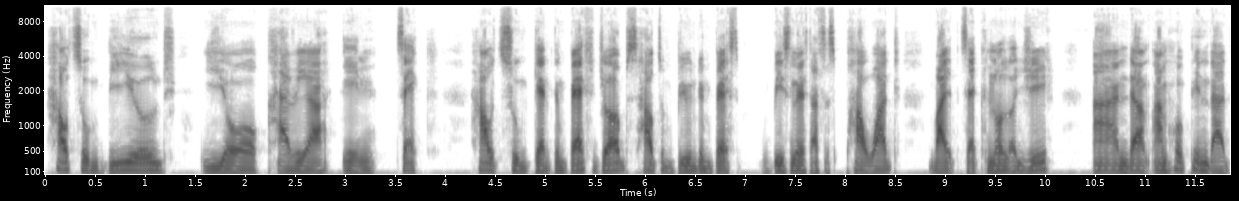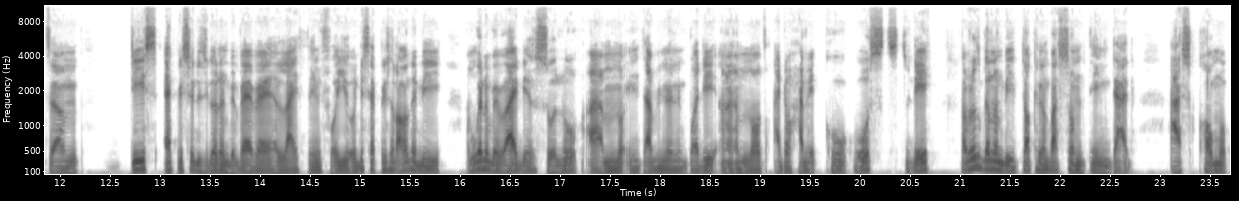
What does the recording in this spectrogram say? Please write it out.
how to build your career in tech, how to get the best jobs, how to build the best business that is powered by technology. And um, I'm hoping that um, this episode is going to be very, very enlightening for you. This episode, I'm going to be, I'm going to be riding solo. I'm not interviewing anybody. I'm not, I don't have a co-host today. I'm just going to be talking about something that has come up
